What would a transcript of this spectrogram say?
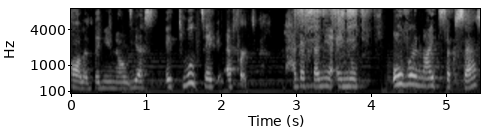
solid, then you know, yes, it will take effort. الحاجة الثانية إنه overnight success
